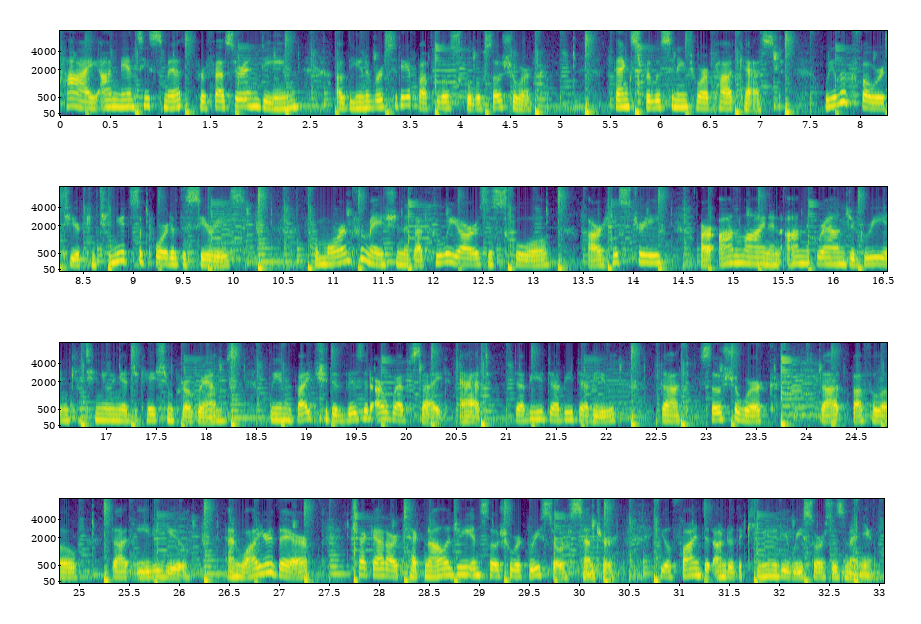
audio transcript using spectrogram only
Hi, I'm Nancy Smith, Professor and Dean of the University at Buffalo School of Social Work. Thanks for listening to our podcast. We look forward to your continued support of the series. For more information about who we are as a school, our history, our online and on the ground degree and continuing education programs, we invite you to visit our website at www.socialwork.buffalo.edu. And while you're there, check out our Technology and Social Work Resource Center. You'll find it under the Community Resources menu.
